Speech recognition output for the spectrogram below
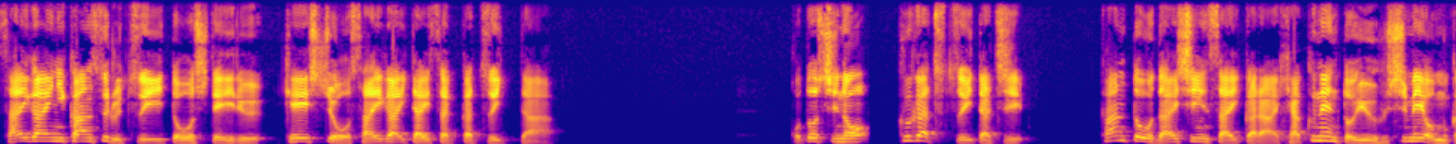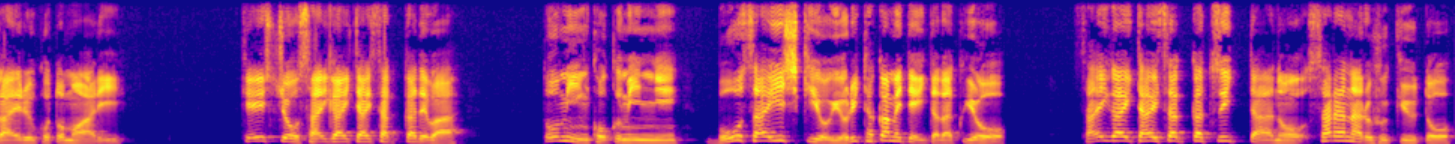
災害に関するツイートをしている警視庁災害対策課ツイッター。今年の9月1日、関東大震災から100年という節目を迎えることもあり、警視庁災害対策課では、都民国民に防災意識をより高めていただくよう、災害対策課ツイッターのさらなる普及と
